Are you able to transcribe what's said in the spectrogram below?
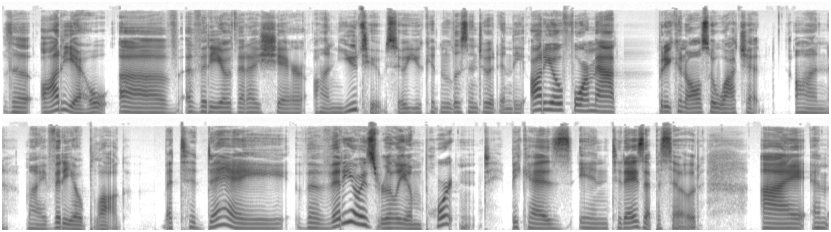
the audio of a video that I share on YouTube. So you can listen to it in the audio format, but you can also watch it on my video blog. But today, the video is really important because in today's episode, I am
